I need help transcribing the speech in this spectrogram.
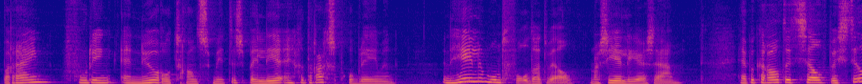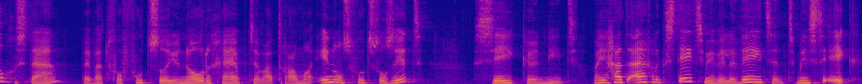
Brein, voeding en neurotransmitters bij leer- en gedragsproblemen. Een hele mond vol, dat wel, maar zeer leerzaam. Heb ik er altijd zelf bij stilgestaan? Bij wat voor voedsel je nodig hebt en wat er allemaal in ons voedsel zit? Zeker niet. Maar je gaat eigenlijk steeds meer willen weten, tenminste ik,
